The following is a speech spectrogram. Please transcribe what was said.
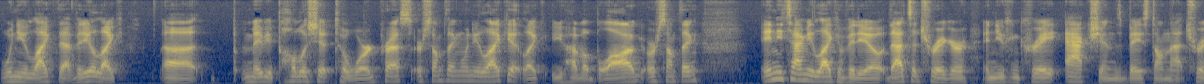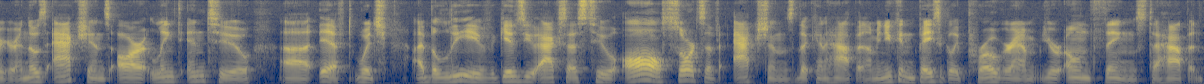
when you like that video, like uh, maybe publish it to WordPress or something when you like it, like you have a blog or something. Anytime you like a video, that's a trigger, and you can create actions based on that trigger. And those actions are linked into uh, IFT, which I believe gives you access to all sorts of actions that can happen. I mean, you can basically program your own things to happen.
